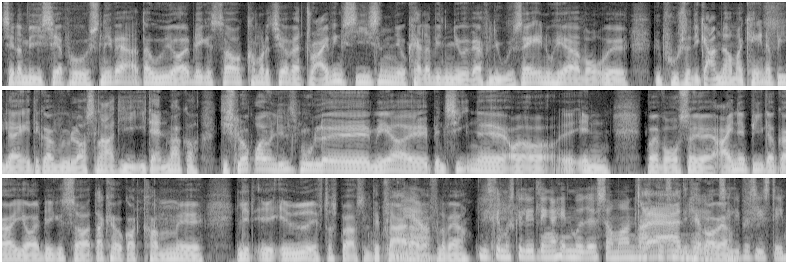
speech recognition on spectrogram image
selvom vi ser på snevejr derude i øjeblikket, så kommer det til at være driving season, jo kalder vi den jo i hvert fald i USA nu her, hvor øh, vi pusher de gamle amerikanerbiler af. Det gør vi vel også snart i, i Danmark, og de slupper jo en lille smule øh, mere øh, benzin, øh, og, og, end hvad vores øh, egne biler gør i øjeblikket, så der kan jo godt komme øh, lidt øh, øget efterspørgsel. Det plejer ja, der i hvert fald at være. Vi skal måske lidt længere hen mod øh, sommeren. Ja, Ja, det kan øh, godt være. lige præcis det.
